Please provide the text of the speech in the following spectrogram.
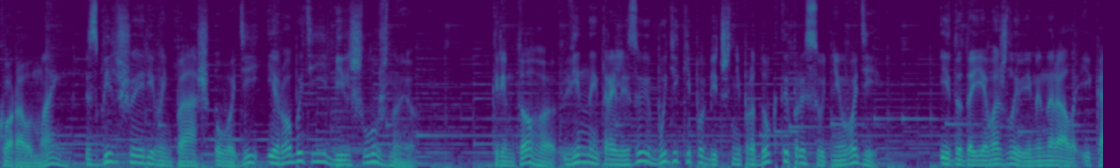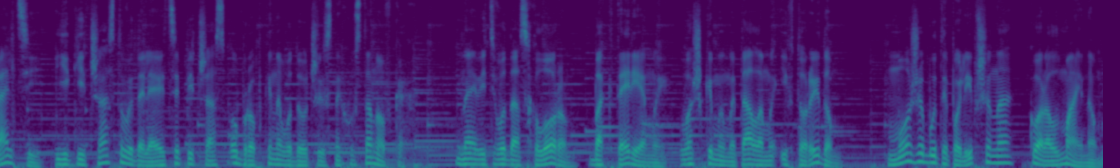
Coral Mine збільшує рівень pH у воді і робить її більш лужною. Крім того, він нейтралізує будь-які побічні продукти, присутні у воді, і додає важливі мінерали і кальцій, які часто видаляються під час обробки на водоочисних установках. Навіть вода з хлором, бактеріями, важкими металами і фторидом може бути поліпшена коралмайном.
